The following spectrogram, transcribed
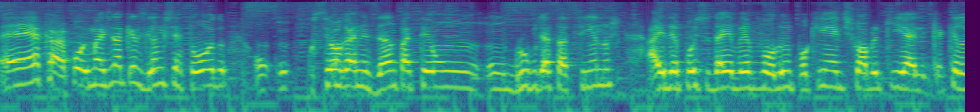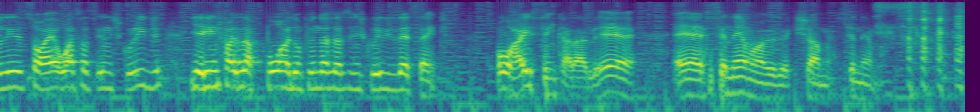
É, cara, pô, imagina aqueles gangsters todos um, um, se organizando para ter um, um, grupo de assassinos, aí depois isso daí evolui um pouquinho e descobre que, que aquilo ali só é o Assassin's Creed e a gente faz a porra de um filme do Assassin's Creed decente. Porra, aí sim, caralho. É, é cinema, bebê, que chama. Cinema.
